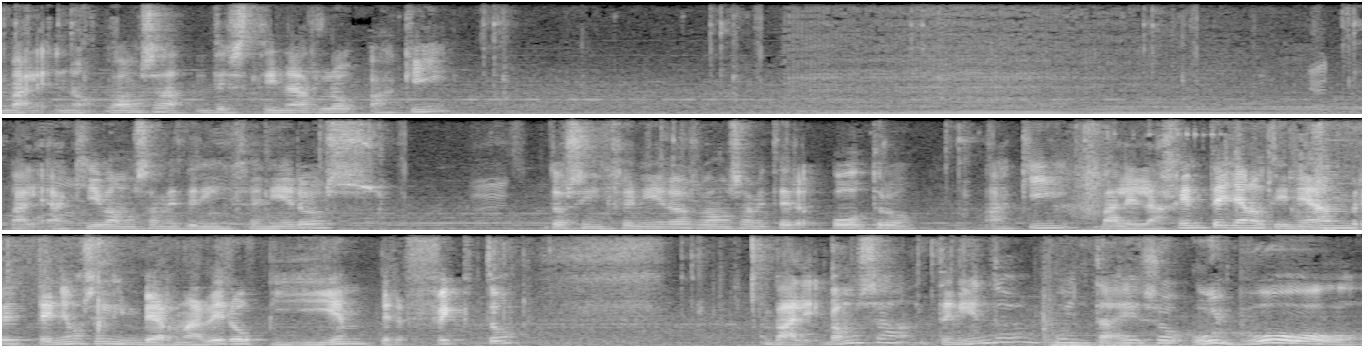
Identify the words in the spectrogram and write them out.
Vale, no. Vamos a destinarlo aquí. Vale, aquí vamos a meter ingenieros. Dos ingenieros. Vamos a meter otro Aquí, vale, la gente ya no tiene hambre. Tenemos el invernadero bien perfecto. Vale, vamos a... Teniendo en cuenta eso... ¡Uy, wow!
